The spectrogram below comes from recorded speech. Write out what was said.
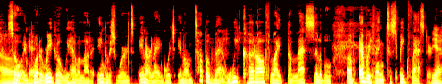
oh, so in Puerto Rico we have a lot of English words in our language, and on top of that, we cut off like the last syllable of everything to speak faster. Yeah.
